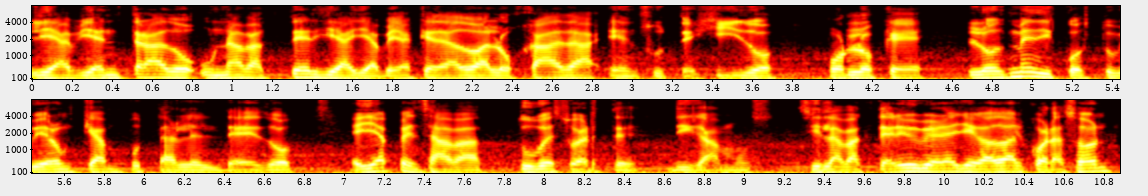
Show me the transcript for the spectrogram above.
le había entrado una bacteria y había quedado alojada en su tejido, por lo que los médicos tuvieron que amputarle el dedo. Ella pensaba, tuve suerte, digamos. Si la bacteria hubiera llegado al corazón,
